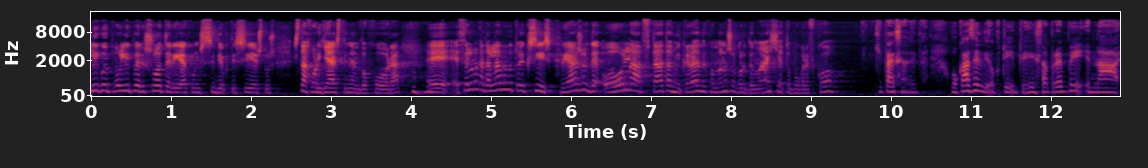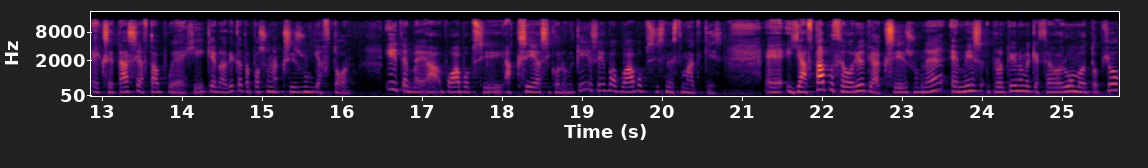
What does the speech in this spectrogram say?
λίγο ή πολύ περισσότεροι έχουν στις ιδιοκτησίες τους στα χωριά στην ενδοχώρα. ε, θέλω να καταλάβουμε το εξής. Χρειάζονται όλα αυτά τα μικρά ενδεχομένως αγροτεμάχια τοπογραφικό; Κοιτάξτε να δείτε. Ο κάθε ιδιοκτήτης θα πρέπει να εξετάσει αυτά που έχει και να δει κατά πόσο αξίζουν για αυτόν. Είτε με, από άποψη αξίας οικονομικής, είτε από άποψη συναισθηματικής. Ε, για αυτά που θεωρεί ότι αξίζουν, εμείς προτείνουμε και θεωρούμε ότι το πιο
